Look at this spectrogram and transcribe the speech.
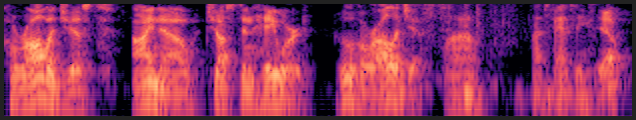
horologist I know, Justin Hayward. Ooh, horologist. Wow, that's fancy. Yep.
